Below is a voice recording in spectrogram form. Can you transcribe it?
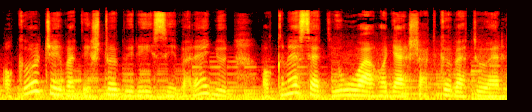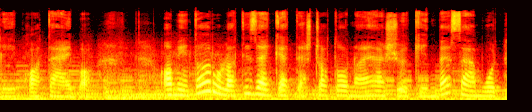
a költségvetés többi részével együtt a Knesset jóváhagyását követően lép hatályba. Amint arról a 12-es csatorna elsőként beszámolt,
